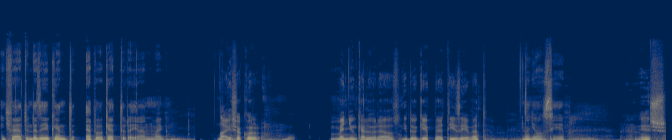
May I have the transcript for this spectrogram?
így feltűnt. Ez egyébként Apple 2-re jelent meg. Na és akkor menjünk előre az időgéppel tíz évet, Nagyon szép. és Ide is,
